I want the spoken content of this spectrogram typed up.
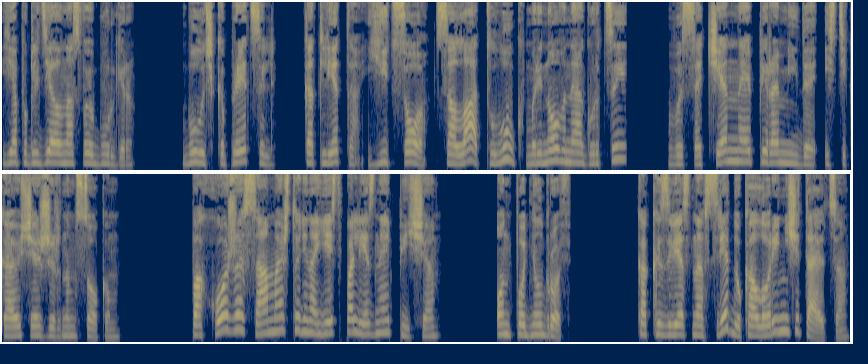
Я поглядела на свой бургер. Булочка прецель, котлета, яйцо, салат, лук, маринованные огурцы, высоченная пирамида, истекающая жирным соком. Похоже, самое что ни на есть полезная пища. Он поднял бровь. Как известно, в среду калории не считаются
